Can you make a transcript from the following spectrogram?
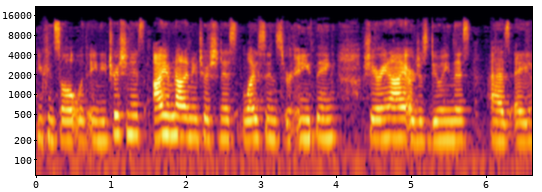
you consult with a nutritionist. I am not a nutritionist licensed or anything. Sherry and I are just doing this as a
